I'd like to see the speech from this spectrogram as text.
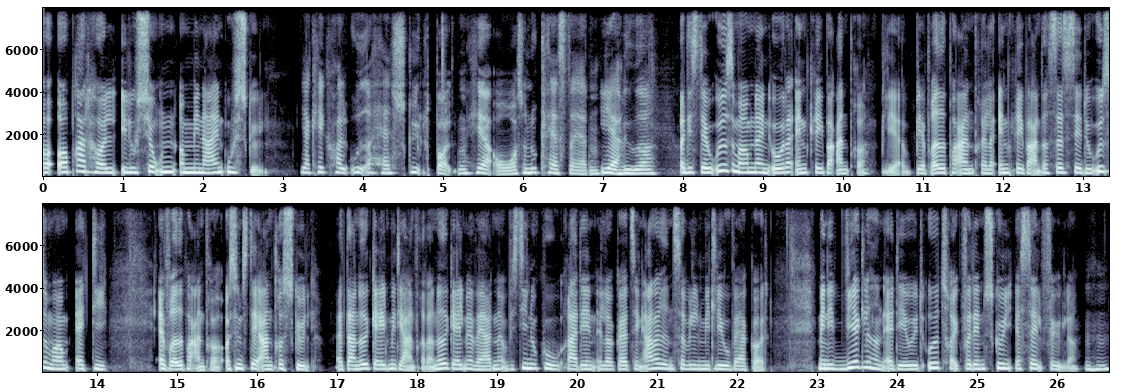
at opretholde illusionen om min egen uskyld. Jeg kan ikke holde ud at have skyldbolden herover, så nu kaster jeg den ja. videre. Og det ser jo ud som om, når en otter angriber andre, bliver, bliver vrede på andre eller angriber andre, så ser det jo ud som om, at de er vrede på andre og synes, det er andres skyld at der er noget galt med de andre, der er noget galt med verden, og hvis de nu kunne rette ind eller gøre ting anderledes, så ville mit liv være godt. Men i virkeligheden er det jo et udtryk for den skyld, jeg selv føler. Mm-hmm.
